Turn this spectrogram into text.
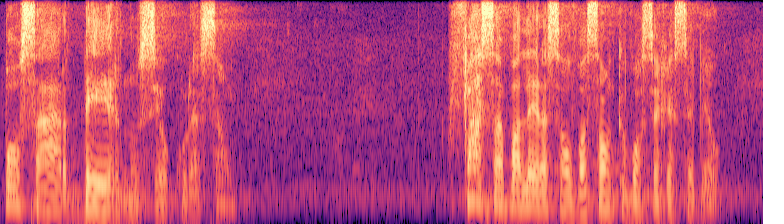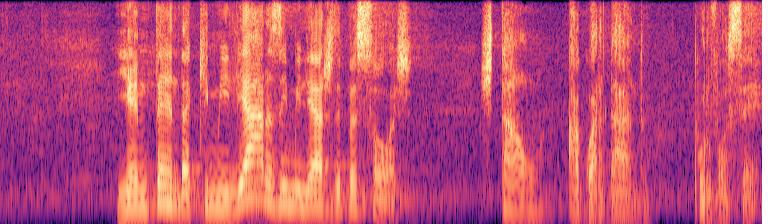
possa arder no seu coração. Faça valer a salvação que você recebeu. E entenda que milhares e milhares de pessoas estão aguardando por você.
